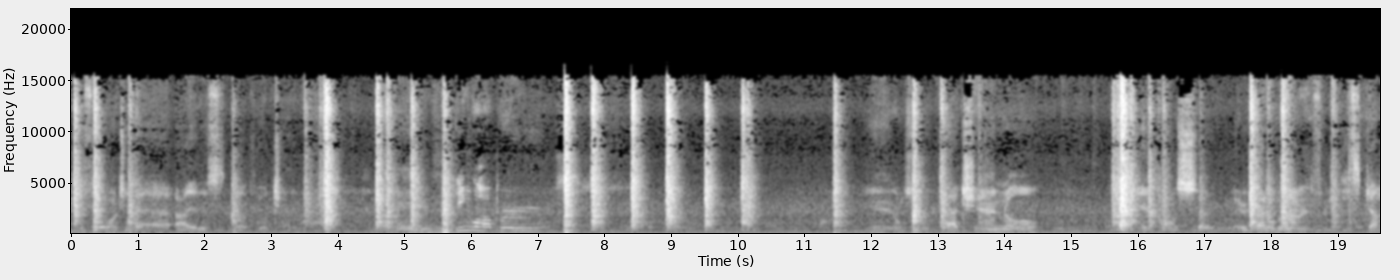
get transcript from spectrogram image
If you're watching that, I just love your channel. And Dingle Hoppers. And also that channel. And also their channel, but not free stuff.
